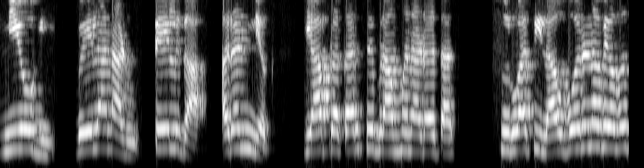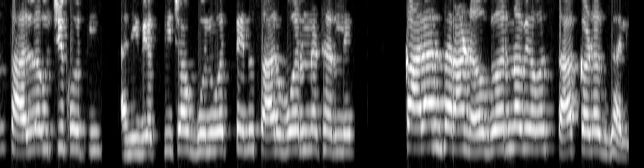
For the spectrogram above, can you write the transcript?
नियोगी वेलानाडू तेलगा अरण्यक या प्रकारचे ब्राह्मण आढळतात. सुरुवातीला वर्ण व्यवस्था लवचिक होती आणि व्यक्तीच्या गुणवत्तेनुसार वर्ण ठरले. कालांतरानं वर्ण व्यवस्था कडक झाली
